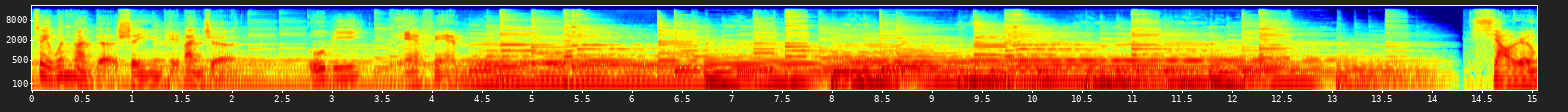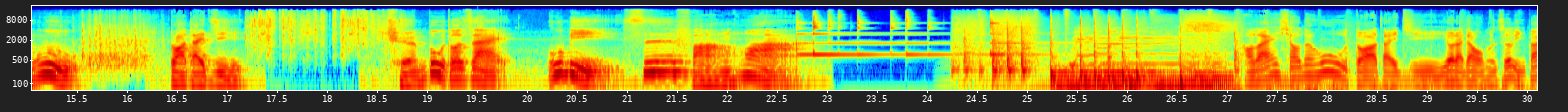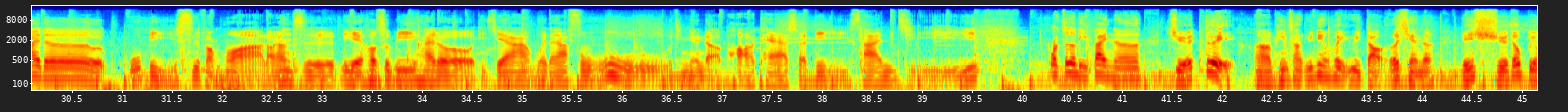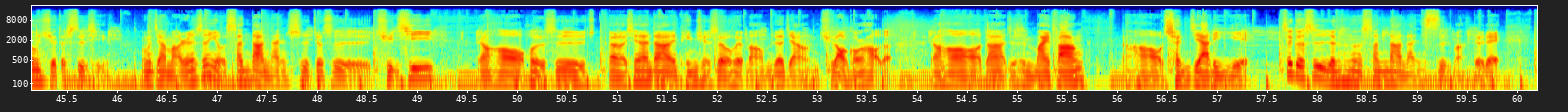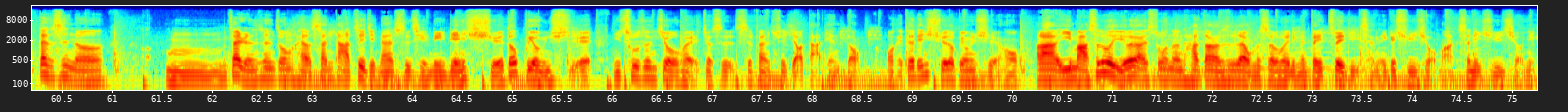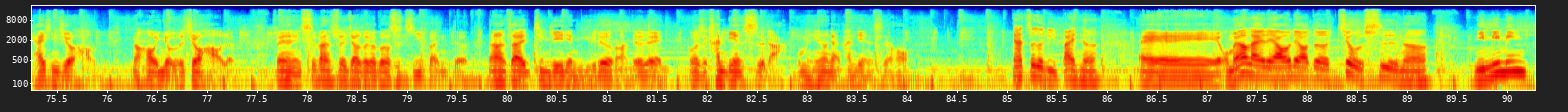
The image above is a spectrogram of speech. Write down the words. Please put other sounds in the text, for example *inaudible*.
最温暖的声音陪伴着。无比 FM。小人物，大代记，全部都在无比私房话。好来，小人物大代记又来到我们这礼拜的无比私房话，老样子，你也后出 B Hello 迪迦为大家服务今天的 Podcast 第三集。我这个礼拜呢，绝对呃，平常一定会遇到，而且呢，连学都不用学的事情。我们讲嘛，人生有三大难事，就是娶妻，然后或者是呃，现在当然平权社会嘛，我们就讲娶老公好了。然后当然就是买房，然后成家立业，这个是人生的三大难事嘛，对不对？但是呢。嗯，在人生中还有三大最简单的事情，你连学都不用学，你出生就会，就是吃饭、睡觉、打电动。OK，这连学都不用学哦。好啦，以马斯洛理论来说呢，它当然是在我们社会里面对最底层的一个需求嘛，生理需求，你开心就好，然后有了就好了。所以你吃饭、睡觉这个都是基本的，那再进阶一点娱乐嘛，对不对？或者是看电视的，我们以前都讲看电视哦。那这个礼拜呢，诶，我们要来聊聊的就是呢，你明明。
